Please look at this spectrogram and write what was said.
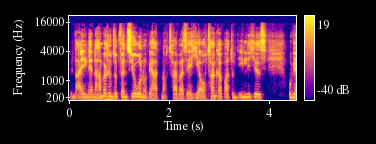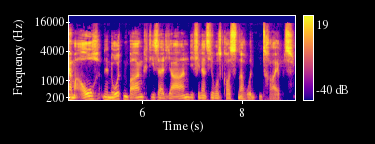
In einigen Ländern haben wir schon Subventionen und wir hatten auch teilweise hier auch Tankrabatt und ähnliches. Und wir haben auch eine Notenbank, die seit Jahren die Finanzierungskosten nach unten treibt.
